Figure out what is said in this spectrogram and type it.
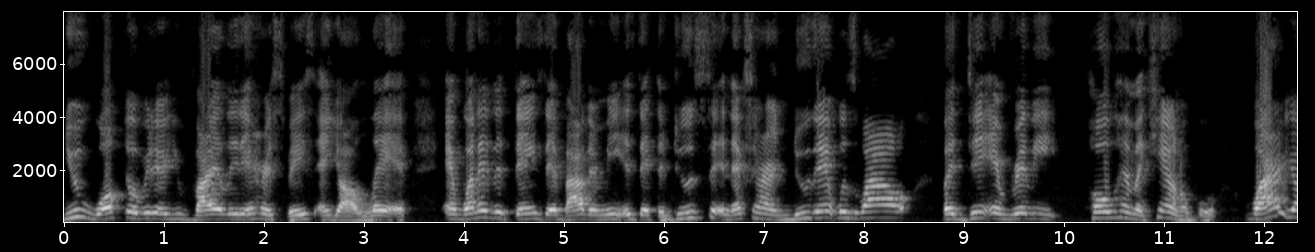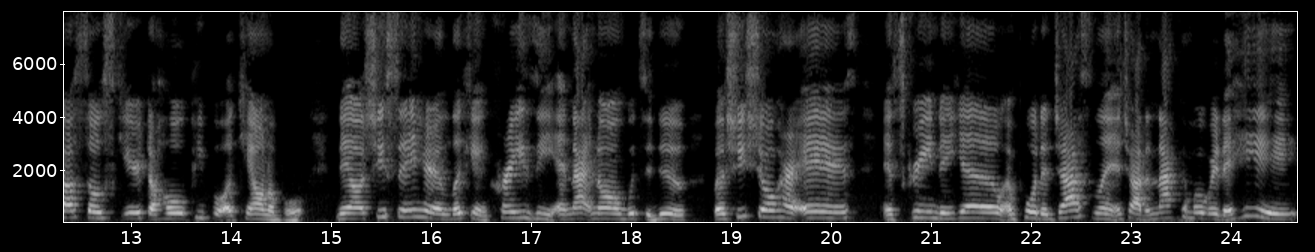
You walked over there, you violated her space, and y'all laughed. And one of the things that bothered me is that the dude sitting next to her knew that was wild, but didn't really hold him accountable. Why are y'all so scared to hold people accountable? Now she's sitting here looking crazy and not knowing what to do, but she showed her ass and screamed and yelled and pulled a Joseline and tried to knock him over the head,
